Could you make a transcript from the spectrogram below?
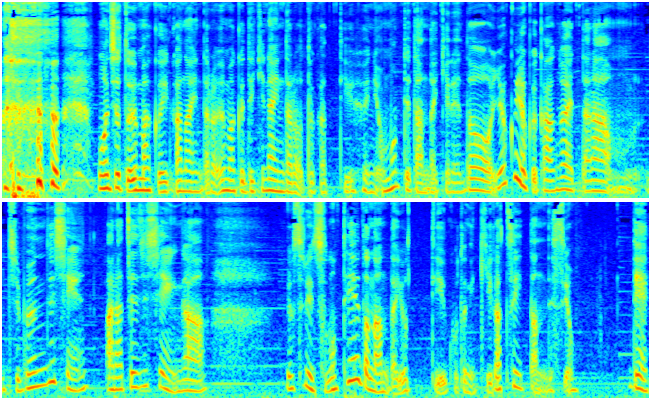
もうちょっとうまくいかないんだろううまくできないんだろうとかっていうふうに思ってたんだけれどよくよく考えたら自分自身荒地自身が要するにその程度なんだよっていうことに気がついたんですよ。で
